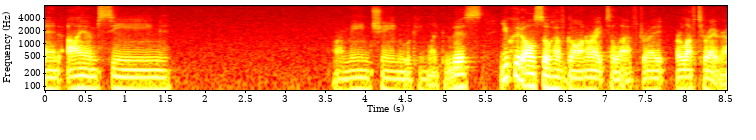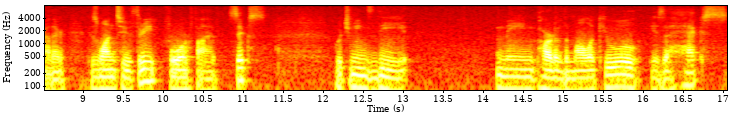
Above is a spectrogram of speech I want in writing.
And I am seeing our main chain looking like this. You could also have gone right to left, right? Or left to right, rather. Because one, two, three, four, five, six, which means the main part of the molecule is a hex,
